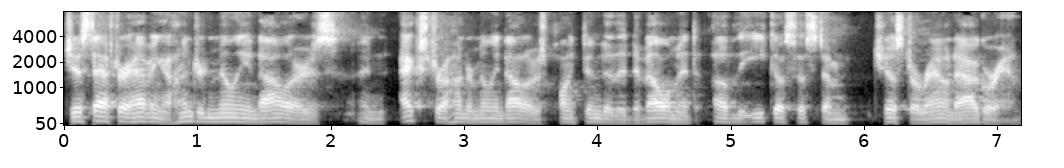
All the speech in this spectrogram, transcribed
Just after having $100 million, an extra $100 million plunked into the development of the ecosystem just around Algorand.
